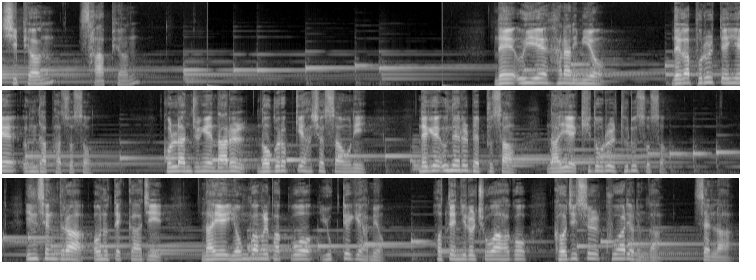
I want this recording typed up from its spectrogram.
시편 4편. 내 의의 하나님이여 내가 부를 때에 응답하소서. 곤란 중에 나를 너그럽게 하셨사오니 내게 은혜를 베푸사 나의 기도를 들으소서. 인생들아 어느 때까지 나의 영광을 바꾸어 욕되게 하며 헛된 일을 좋아하고 거짓을 구하려는가? 셀라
